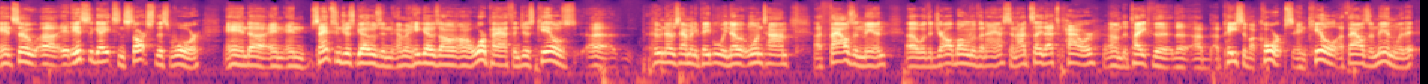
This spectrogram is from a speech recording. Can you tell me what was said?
And so uh, it instigates and starts this war. And, uh, and, and Samson just goes and, I mean, he goes on, on a warpath and just kills uh, who knows how many people. We know at one time a thousand men uh, with the jawbone of an ass, and I'd say that's power um, to take the, the a, a, piece of a corpse and kill a thousand men with it.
